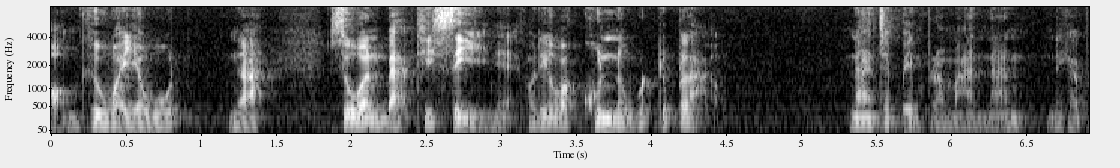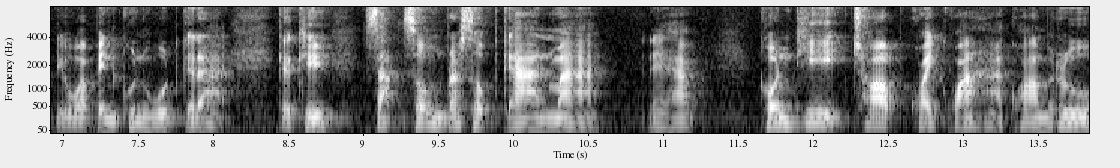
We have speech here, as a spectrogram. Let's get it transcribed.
2 คือวัยวุฒินะส่วนแบบที่4เนี่ยเขาเรียกว่าคุณวุฒิหรือเปล่า น่าจะเป็นประมาณนั้นนะครับเรียกว่าเป็นคุณวุฒิก็ได้ ก็คือสะสมประสบการณ์มานะครับคนที่ชอบไขว่คว้าหาความรู้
